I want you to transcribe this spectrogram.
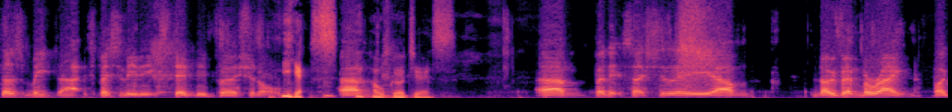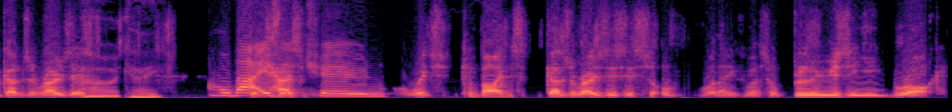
Does meet that, especially the extended version of. Yes. Um, oh God, yes. Um, but it's actually um, November Rain by Guns N' Roses. Oh, okay. Oh, that Which has- a tune. which combines Guns N' Roses is sort of what they were sort of bluesy rock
